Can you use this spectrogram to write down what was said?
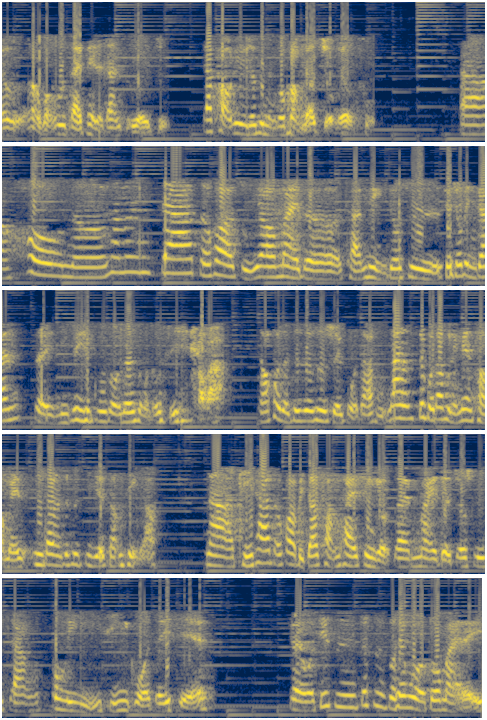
呃网络宅配的单子为主。要考虑的就是能够放比较久，没有错。然后呢，他们家的话主要卖的产品就是雪球饼干，对，你自己去 Google 那是什么东西？好吧。然后或者这就是水果大福，那水果大福里面草莓，嗯，当然就是季节商品啦。那其他的话比较常态性有在卖的就是像凤梨、奇异果这一些。对，我其实就是昨天我有多买了一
